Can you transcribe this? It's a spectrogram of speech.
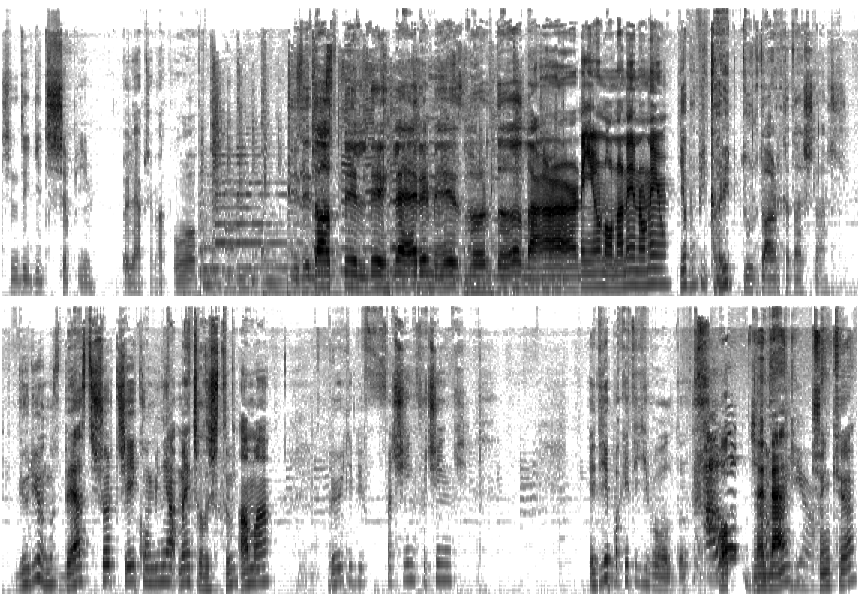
Şimdi geçiş yapayım. Böyle yapacağım bak. Hop. Bizi dost bildiklerimiz vurdular. Ya bu bir garip durdu arkadaşlar. Görüyorsunuz beyaz tişört şeyi kombini yapmaya çalıştım ama böyle bir façing façing hediye paketi gibi oldu. Hop. Neden? Çünkü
